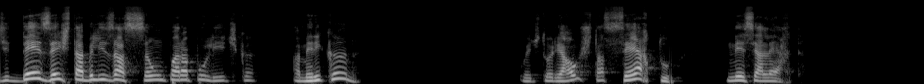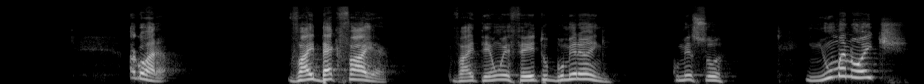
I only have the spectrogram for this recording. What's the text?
de desestabilização para a política americana. O editorial está certo nesse alerta. Agora, vai backfire, vai ter um efeito bumerangue. Começou. Em uma noite,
